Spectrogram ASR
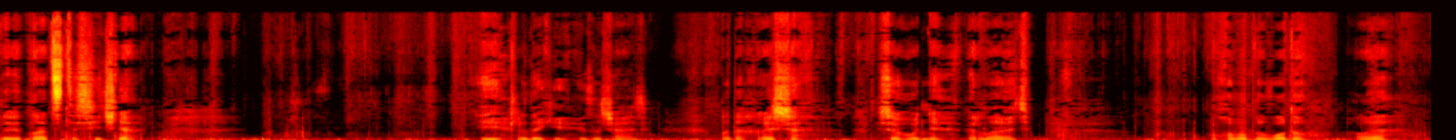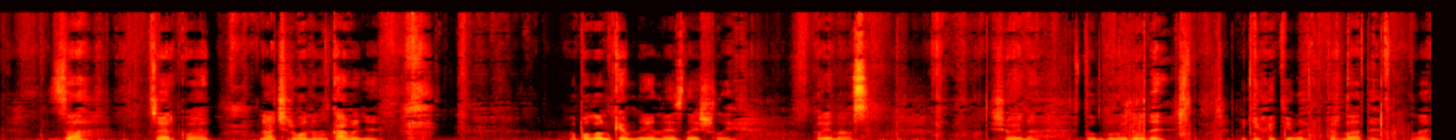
19 січня. І люди, які відзначають водохреща, сьогодні пірнають у холодну воду, але за церквою на червоному камені ополонки ми не знайшли при нас. Щойно тут були люди, які хотіли пірнати, але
